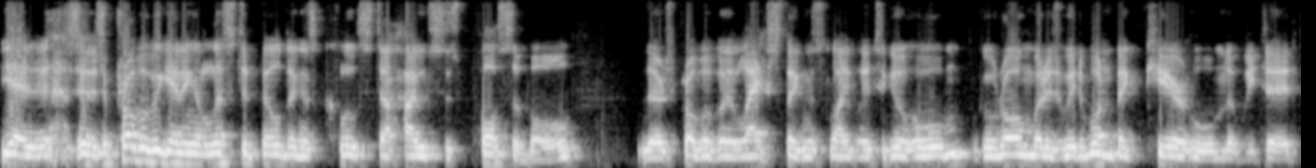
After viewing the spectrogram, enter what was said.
Yeah, so, so probably getting a listed building as close to a house as possible. There's probably less things likely to go home go wrong. Whereas we had one big care home that we did,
